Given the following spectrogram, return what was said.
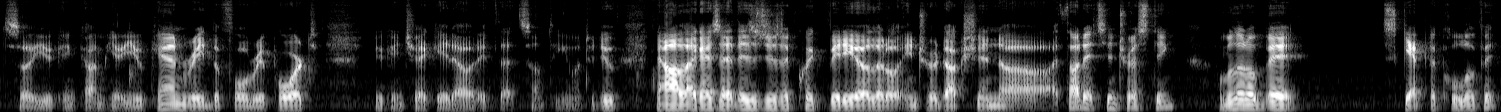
so you can come here. You can read the full report. You can check it out if that's something you want to do. Now, like I said, this is just a quick video, a little introduction. Uh, I thought it's interesting. I'm a little bit skeptical of it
